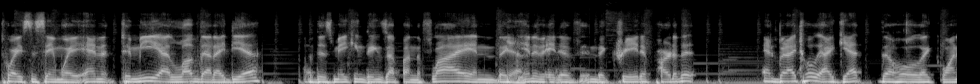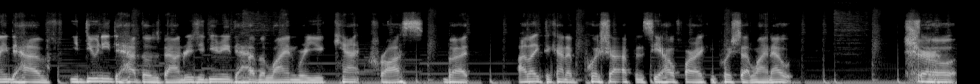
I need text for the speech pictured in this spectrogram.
twice the same way. And to me, I love that idea of this making things up on the fly and the Yeah. innovative and the creative part of it. And but I totally I get the whole like wanting to have you do need to have those boundaries. You do need to have a line where you can't cross, but I like to kind of push up and see how far I can push that line out. So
